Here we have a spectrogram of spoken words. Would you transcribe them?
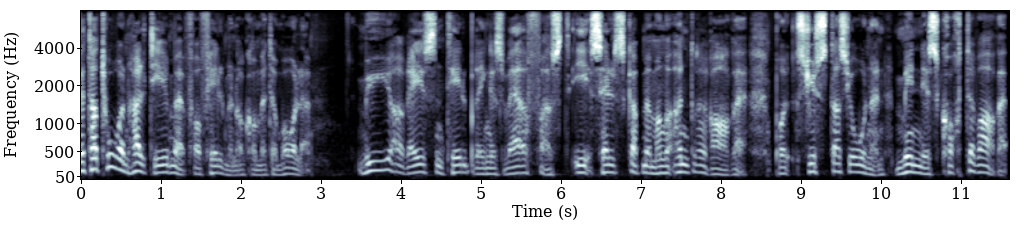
Det tar to og en halv time for filmen å komme til målet. Mye av reisen tilbringes værfast i selskap med mange andre rare på skysstasjonen Minnis Kortevare.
